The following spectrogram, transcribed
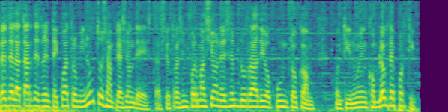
3 de la tarde, 34 minutos, ampliación de estas y otras informaciones en blurradio.com. Continúen con Blog Deportivo.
